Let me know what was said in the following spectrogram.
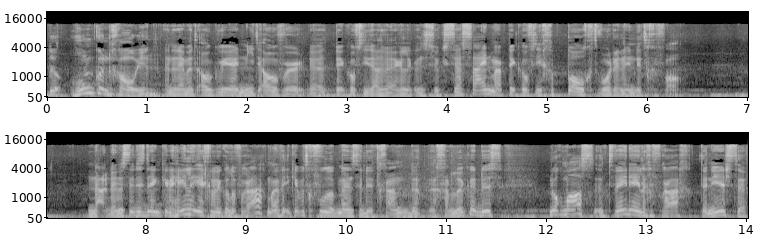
de honken gooien? En dan hebben we het ook weer niet over de pick-offs die daadwerkelijk een succes zijn, maar pick-offs die gepoogd worden in dit geval. Nou, dan is dit is denk ik een hele ingewikkelde vraag, maar ik heb het gevoel dat mensen dit gaan, dat dat gaat lukken. Dus nogmaals, een tweedelige vraag. Ten eerste,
